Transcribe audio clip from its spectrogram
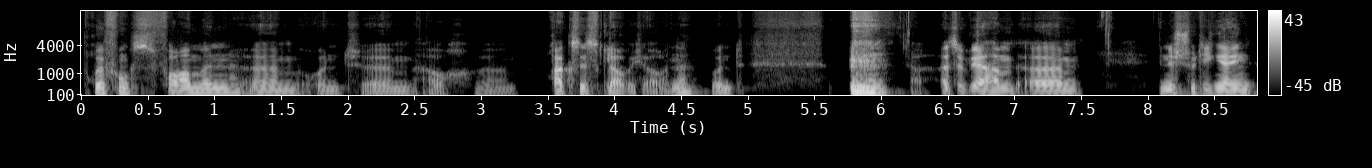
Prüfungsformen ähm, und auch Praxis, glaube ich auch. Ne? Und also wir haben ähm, in den Studiengängen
